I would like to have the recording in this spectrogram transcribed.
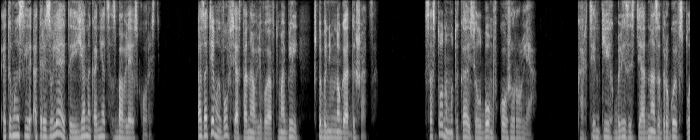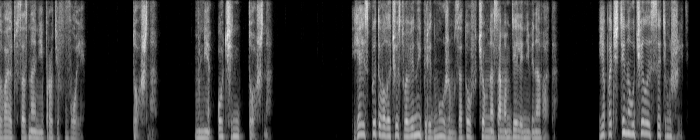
Эта мысль отрезвляет, и я, наконец, сбавляю скорость. А затем и вовсе останавливаю автомобиль, чтобы немного отдышаться. Со стоном утыкаюсь лбом в кожу руля. Картинки их близости одна за другой всплывают в сознании против воли. Тошно. Мне очень тошно. Я испытывала чувство вины перед мужем за то, в чем на самом деле не виновата. Я почти научилась с этим жить.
